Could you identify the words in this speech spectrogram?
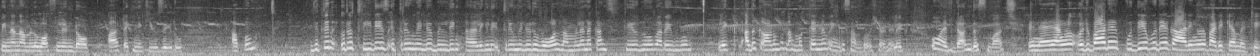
പിന്നെ നമ്മൾ വഫിലൻ ഡോപ്പ് ആ ടെക്നിക് യൂസ് ചെയ്തു. അപ്പം വിത്തിൻ ഒരു ത്രീ ഡേയ്സ് ഇത്രയും വലിയ ബിൽഡിംഗ് അല്ലെങ്കിൽ ഇത്രയും വലിയൊരു വാൾ നമ്മൾ തന്നെ കൺസ്ട്രക്ട് ചെയ്തെന്ന് പറയുമ്പോൾ ലൈക്ക് അത് കാണുമ്പോൾ നമുക്ക് തന്നെ ഭയങ്കര സന്തോഷമാണ് like oh I done this much പിന്നെ ഞങ്ങൾ ഒരുപാട് പുതിയ പുതിയ കാര്യങ്ങൾ പഠിക്കാൻ പറ്റി.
